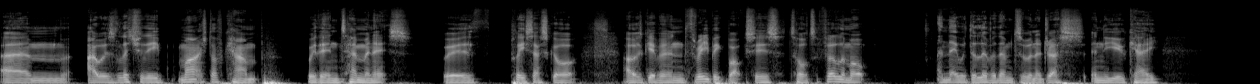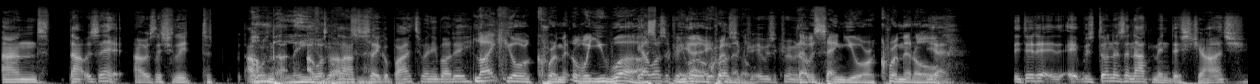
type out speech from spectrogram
um, I was literally marched off camp within 10 minutes with police escort. I was given three big boxes, told to fill them up, and they would deliver them to an address in the UK. And that was it. I was literally. T- I wasn't. I wasn't allowed to say goodbye to anybody. Like you're a criminal. Well, you were. Yeah, I was a cri- yeah, a it was a criminal. it was a criminal. They were saying you were a criminal. Yeah. They did it. It was done as an admin discharge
